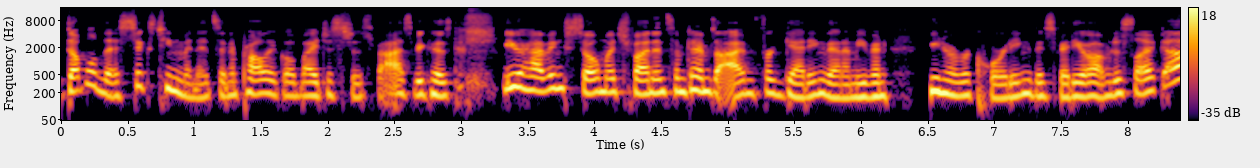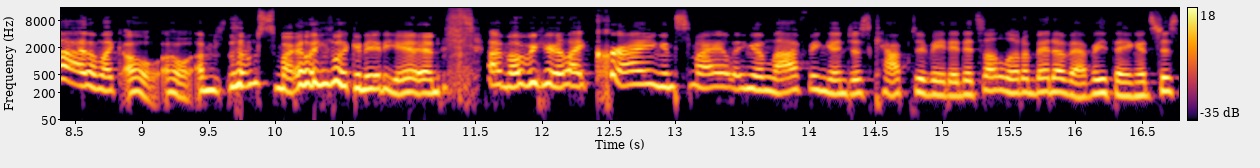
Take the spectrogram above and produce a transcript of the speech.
double this 16 minutes and it probably go by just as fast because you're having so much fun and sometimes i'm forgetting that i'm even you know recording this video. I'm just like ah and i'm like oh oh i'm, I'm smiling like an idiot and i'm over here like crying and smiling and laughing and just captivated. It's a little bit of everything. It's just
